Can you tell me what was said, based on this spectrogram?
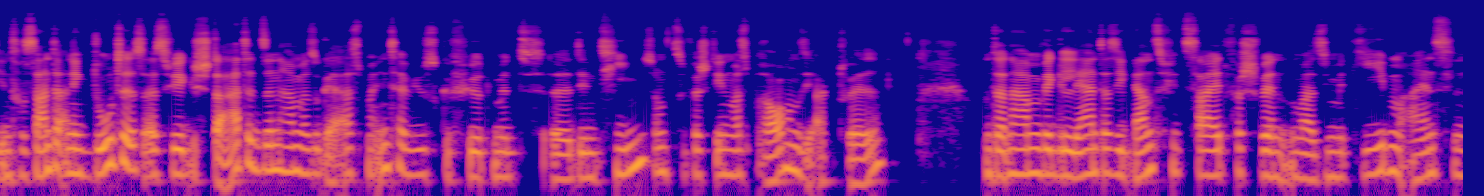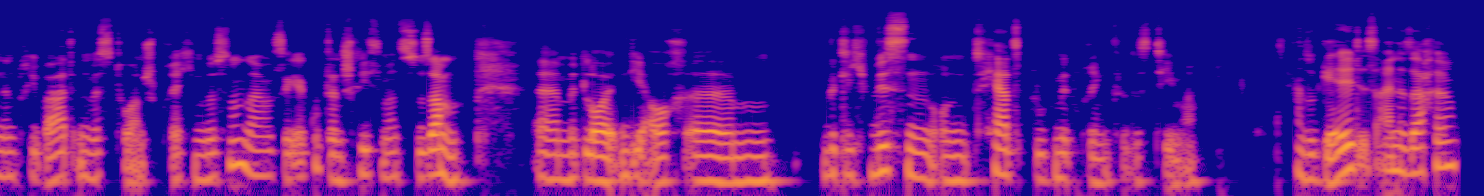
Die interessante Anekdote ist, als wir gestartet sind, haben wir sogar erstmal Interviews geführt mit äh, den Teams, um zu verstehen, was brauchen sie aktuell. Und dann haben wir gelernt, dass sie ganz viel Zeit verschwenden, weil sie mit jedem einzelnen Privatinvestoren sprechen müssen. Und dann haben wir gesagt, ja gut, dann schließen wir uns zusammen äh, mit Leuten, die auch ähm, wirklich Wissen und Herzblut mitbringen für das Thema. Also Geld ist eine Sache.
